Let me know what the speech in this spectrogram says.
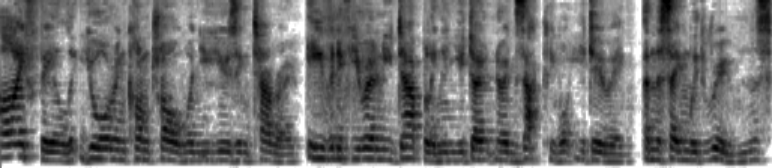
I feel that you're in control when you're using tarot, even if you're only dabbling and you don't know exactly what you're doing. And the same with runes.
